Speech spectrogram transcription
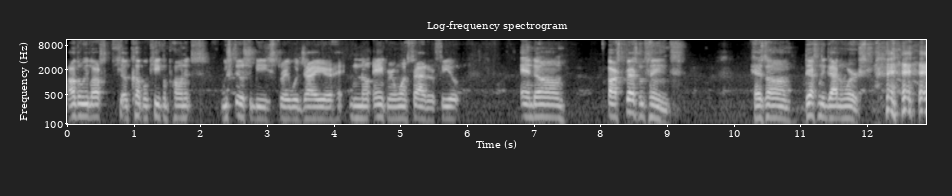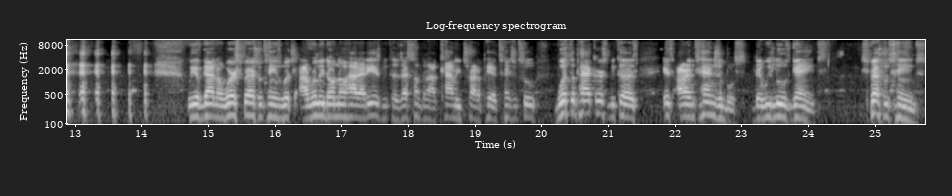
although we lost a couple key components, we still should be straight with Jaire, you know, anchoring one side of the field. And um, our special teams has um definitely gotten worse. we have gotten a worse special teams, which I really don't know how that is because that's something I kindly try to pay attention to with the Packers because it's our intangibles that we lose games, special teams,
